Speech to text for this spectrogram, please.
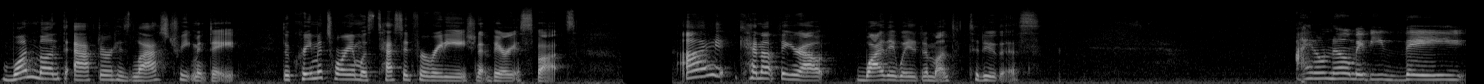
One month after his last treatment date, the crematorium was tested for radiation at various spots. I cannot figure out why they waited a month to do this. I don't know. Maybe they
